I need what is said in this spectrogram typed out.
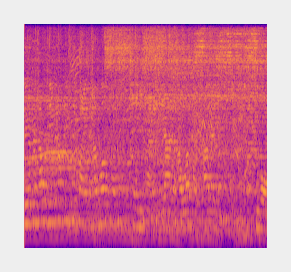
ลืมนะครับวันนี้ไม่ต้องรีบขึ้นไปนะครับเพราะเขามีหมายอนุญาตนะครับว่าทานข้าวได้ถึงสองชั่วโมง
